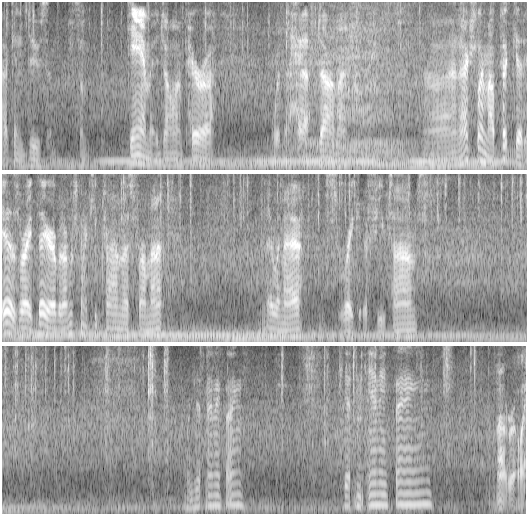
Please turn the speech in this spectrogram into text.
I can do some, some damage on a para with a half diamond. Uh, and actually my pick kit is right there, but I'm just gonna keep trying this for a minute. Never know, just rake it a few times. Are we getting anything? Getting anything? Not really.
